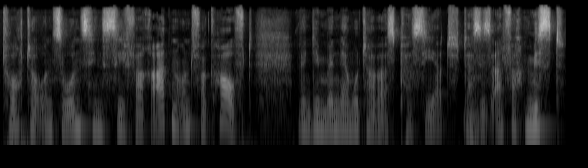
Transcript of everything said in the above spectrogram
Tochter und Sohn, sind sie verraten und verkauft, wenn, die, wenn der Mutter was passiert. Das ist einfach Mist.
